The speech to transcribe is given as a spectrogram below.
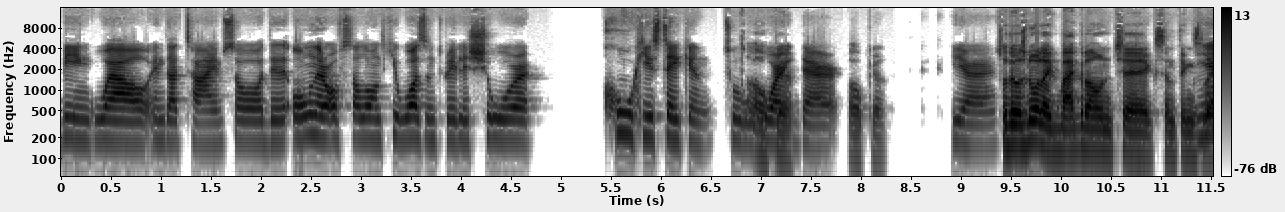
being well in that time. So the owner of salon, he wasn't really sure who he's taken to Okay. work there. Okay. Yeah. So there was no like background checks and things like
